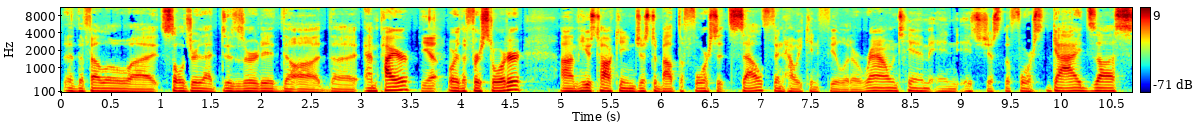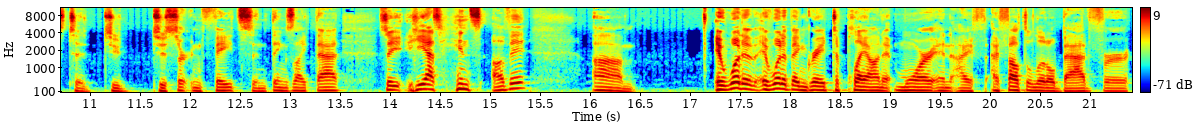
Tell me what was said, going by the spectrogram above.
the fellow uh, soldier that deserted the uh, the Empire Yep. or the First Order, um, he was talking just about the Force itself and how he can feel it around him, and it's just the Force guides us to to to certain fates and things like that. So he has hints of it. Um, it would have it would have been great to play on it more, and I, I felt a little bad for.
